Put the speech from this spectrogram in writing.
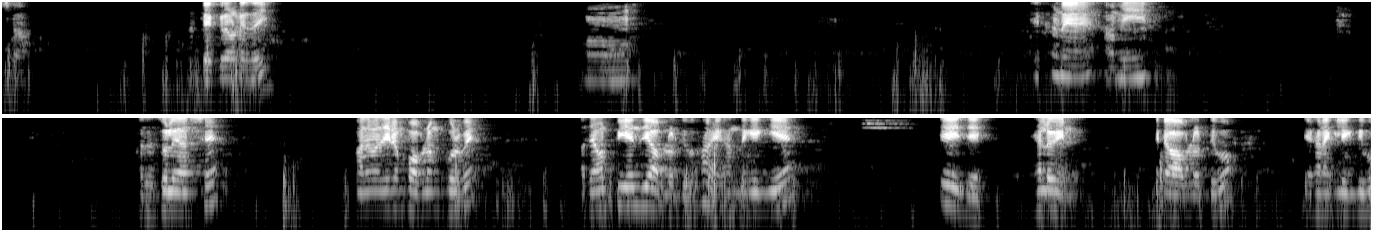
আচ্ছা। ব্যাকগ্রাউন্ডে যাই। এখানে আমি আচ্ছা চলে আসছে। মাঝে মাঝে এরকম প্রবলেম করবে। আচ্ছা এখন পিএনজি আপলোড দিব। হ্যাঁ এখান থেকে গিয়ে এই যে হ্যালোইন এটা আপলোড দিব। এখানে ক্লিক দিব,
